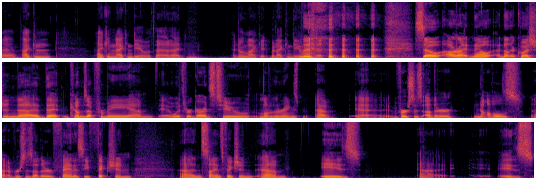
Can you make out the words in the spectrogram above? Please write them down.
Eh, I can, I can, I can deal with that. I, I don't like it, but I can deal with it. so, all right. Now, another question uh, that comes up for me um, uh, with regards to Lord of the Rings uh, uh, versus other novels uh, versus other fantasy fiction uh, and science fiction um, is uh, is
